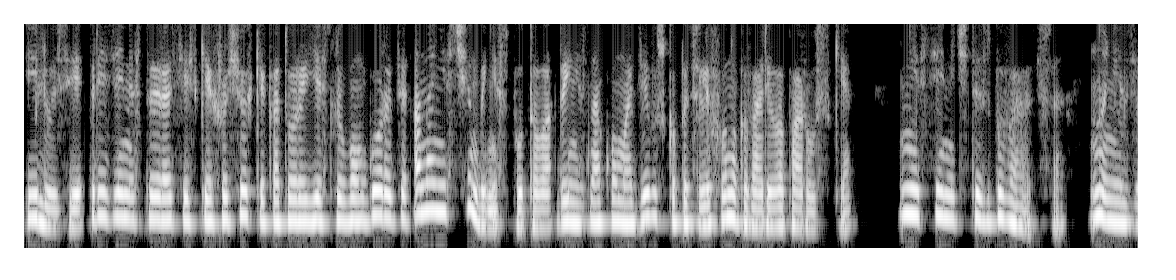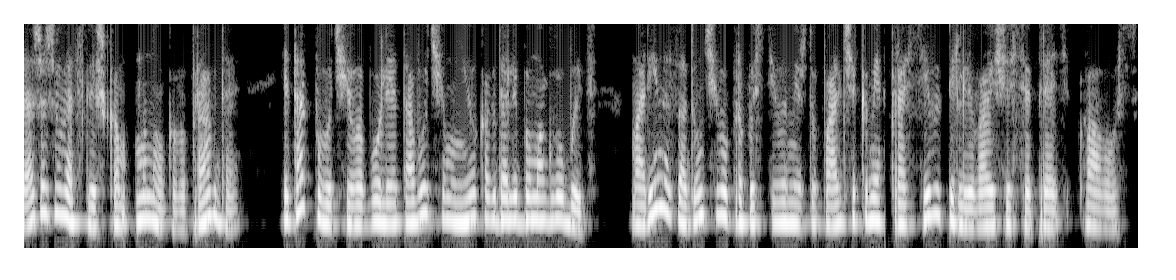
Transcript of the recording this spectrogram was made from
иллюзии. Приземистые российские хрущевки, которые есть в любом городе, она ни с чем бы не спутала, да и незнакомая девушка по телефону говорила по-русски. Не все мечты сбываются. Но нельзя же желать слишком многого, правда? И так получила более того, чем у нее когда-либо могло быть. Марина задумчиво пропустила между пальчиками красиво переливающуюся прядь волос.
